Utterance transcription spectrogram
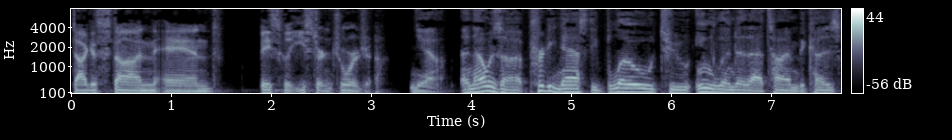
Dagestan, and basically Eastern Georgia. Yeah. And that was a pretty nasty blow to England at that time because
